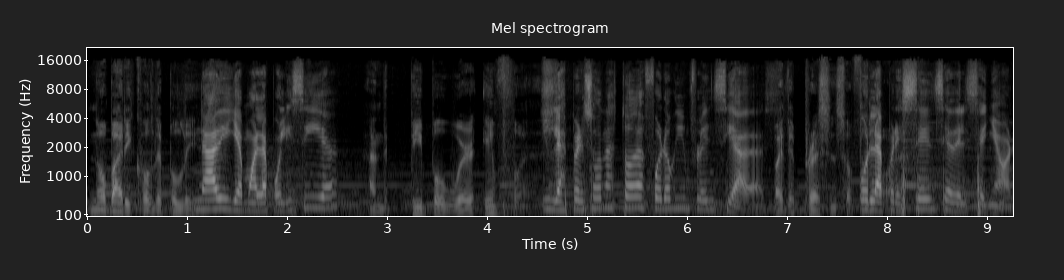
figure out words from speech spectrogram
Nobody called the police, Nadie llamó a la policía and the people were y influenced las personas todas fueron influenciadas by the presence of the por la Lord. presencia del Señor.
